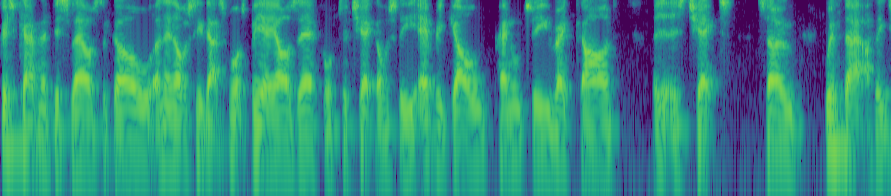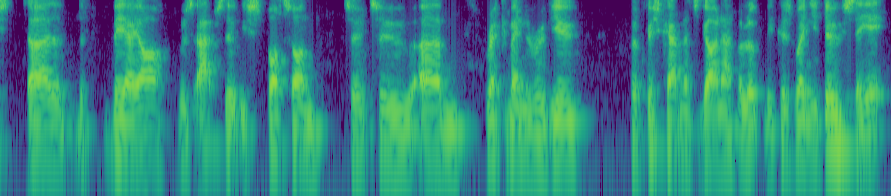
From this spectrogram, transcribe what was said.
Chris Kavanagh disallows the goal, and then obviously that's what VAR's there for to check obviously every goal, penalty, red card, is checked. So with that, I think uh, the VAR was absolutely spot on to to um, recommend a review for Chris Kavanagh to go and have a look because when you do see it,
